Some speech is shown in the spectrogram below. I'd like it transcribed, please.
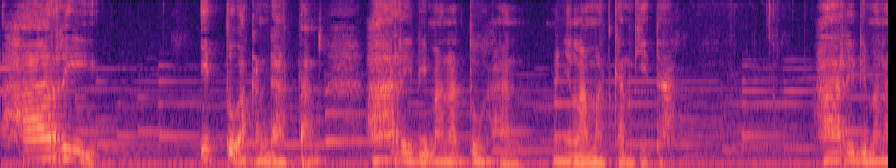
hari itu akan datang hari di mana Tuhan menyelamatkan kita. Hari di mana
